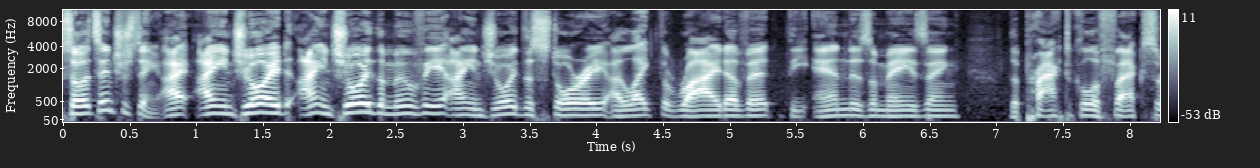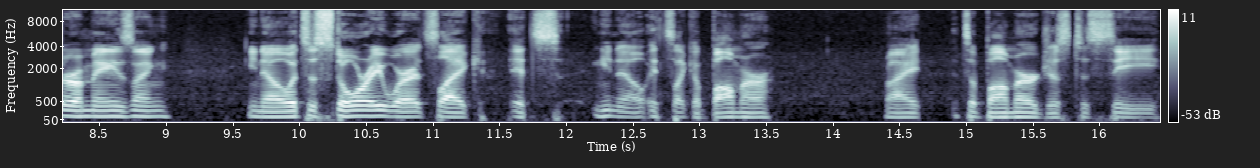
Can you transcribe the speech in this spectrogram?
so it's interesting. I, I enjoyed I enjoyed the movie. I enjoyed the story. I like the ride of it. The end is amazing. The practical effects are amazing. You know, it's a story where it's like it's you know, it's like a bummer, right? It's a bummer just to see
